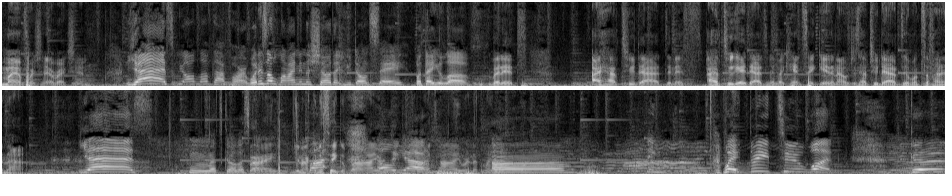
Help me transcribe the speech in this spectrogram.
My unfortunate erection. Yes, we all love that part. What is a line in the show that you don't say but that you love? But it's I have two dads, and if I have two gay dads, and if I can't say gay, then I would just have two dads. And what's the fun in that? Yes. Hmm, let's go. Let's Bye. You're not Bye. gonna say goodbye or Oh, thank yeah. you for my time or nothing like go. that. Um. Thank you. Wait, three, two, one. Good.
